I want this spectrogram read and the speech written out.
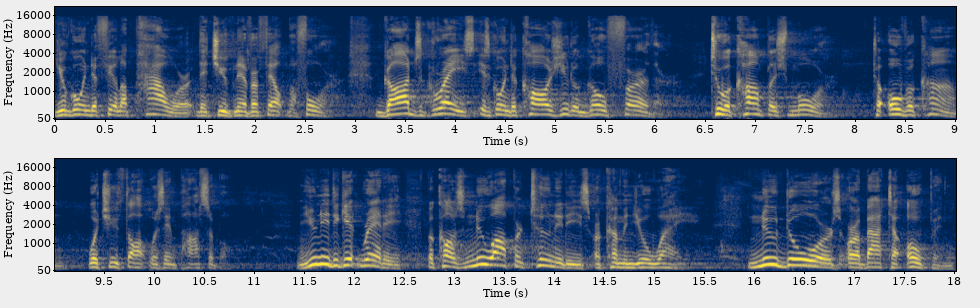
you're going to feel a power that you've never felt before. God's grace is going to cause you to go further, to accomplish more to overcome what you thought was impossible. And you need to get ready because new opportunities are coming your way. New doors are about to open,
